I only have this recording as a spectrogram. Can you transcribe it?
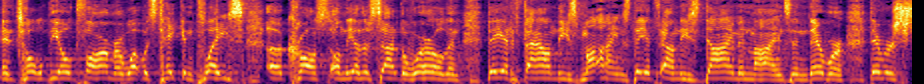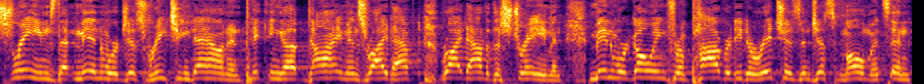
and told the old farmer what was taking place across on the other side of the world. And they had found these mines. They had found these diamond mines. And there were, there were streams that men were just reaching down and picking up diamonds right out, right out of the stream. And men were going from poverty to riches in just moments. And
